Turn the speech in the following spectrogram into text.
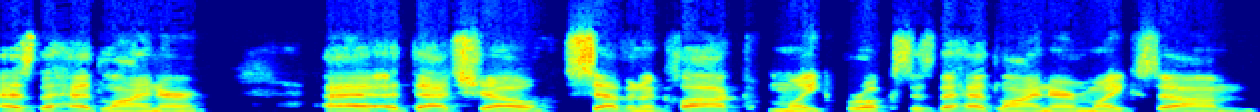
as the headliner uh, at that show. Seven o'clock, Mike Brooks is the headliner. Mike's um,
